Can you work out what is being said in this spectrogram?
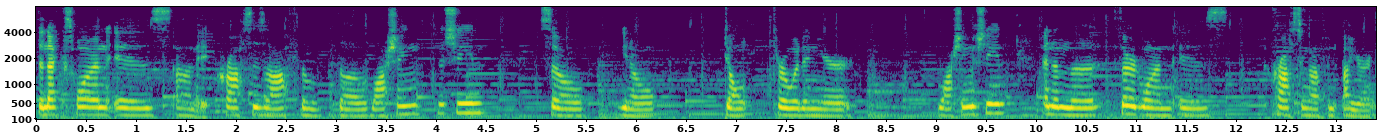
The next one is um, it crosses off the, the washing machine, so, you know, don't throw it in your washing machine. And then the third one is crossing off an iron.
